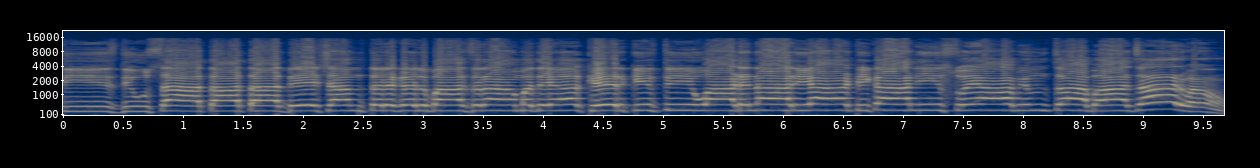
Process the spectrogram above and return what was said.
तीस दिवसात आता देशांतर्गत बाजारामध्ये अखेर किती वाढणार? या ठिकाणी सोयाबीनचा बाजारभाव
